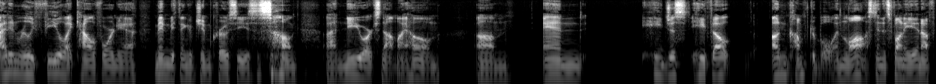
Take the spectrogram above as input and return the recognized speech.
I didn't really feel like California made me think of Jim Croce's song uh, "New York's Not My Home," um, and he just he felt uncomfortable and lost. And it's funny enough,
